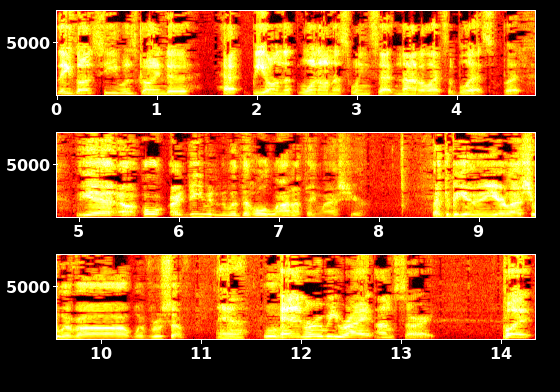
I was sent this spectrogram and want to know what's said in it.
they thought she was going to ha- be on the one on the swing set, not Alexa Bliss. But Yeah, uh, or, and even with the whole Lana thing last year, at the beginning of the year last year with uh, with Rusev. yeah, Oof. and Ruby Riott, I'm sorry, but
